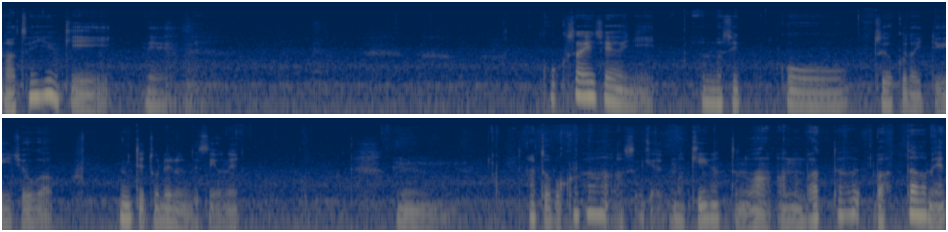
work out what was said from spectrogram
松井裕樹ね国際試合にあんましこう強くないっていう印象が見て取れるんですよね。うん。あと僕が、まあ、気になったのは、あのバッター、バッター面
